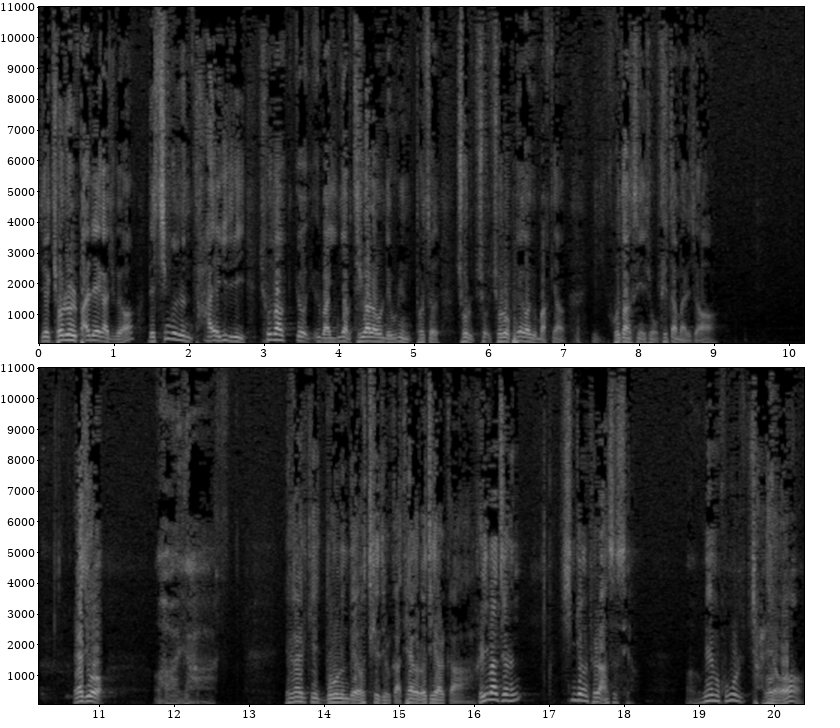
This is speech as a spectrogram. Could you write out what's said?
제가 결혼을 빨리 해가지고요. 내 친구들은 다 애기들이 초등학교 막 인자 들어가려고 하는데 우리는 벌써 졸, 졸업 해가지고 막 그냥 고등학생이 좀 그랬단 말이죠. 그래가지고, 아, 야, 얘가 이렇게 노는데 어떻게 될까? 대학을 어떻게 할까? 그러지만 저는 신경을 별로 안 썼어요. 어, 왜냐면 공부를 잘해요.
